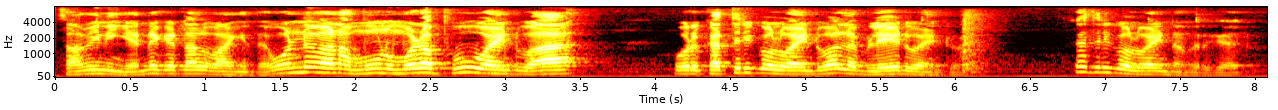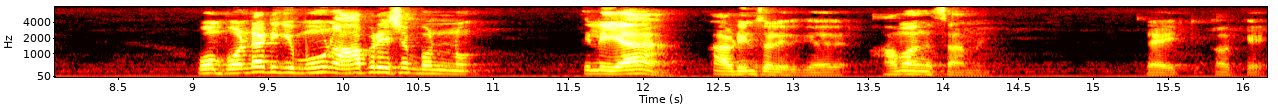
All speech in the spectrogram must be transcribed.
சாமி நீங்கள் என்ன கேட்டாலும் வாங்கித்தேன் ஒன்று வேணாம். மூணு முழை பூ வாங்கிட்டு வா. ஒரு கத்திரிக்கோல் வாங்கிட்டு வா இல்லை பிளேடு வாங்கிட்டு வா. கத்திரிக்கோல் வாங்கிட்டு வந்திருக்காரு. உன் பொண்டாட்டிக்கு மூணு ஆப்ரேஷன் பண்ணணும். இல்லையா? அப்படின்னு சொல்லியிருக்காரு. ஆமாங்க சாமி. ரைட் ஓகே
